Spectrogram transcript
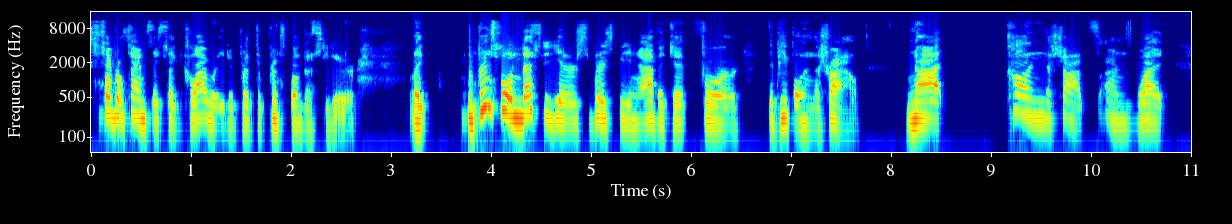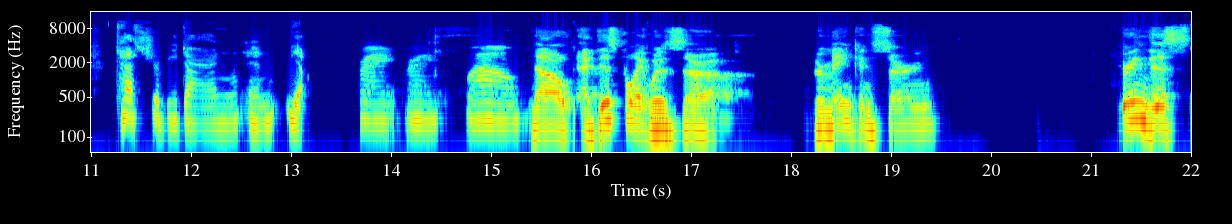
several times they said collaborated with the principal investigator. Like the principal investigator is supposed to be an advocate for the people in the trial, not calling the shots on what tests should be done. And yeah, right, right. Wow. Now, at this point, was uh, their main concern during this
